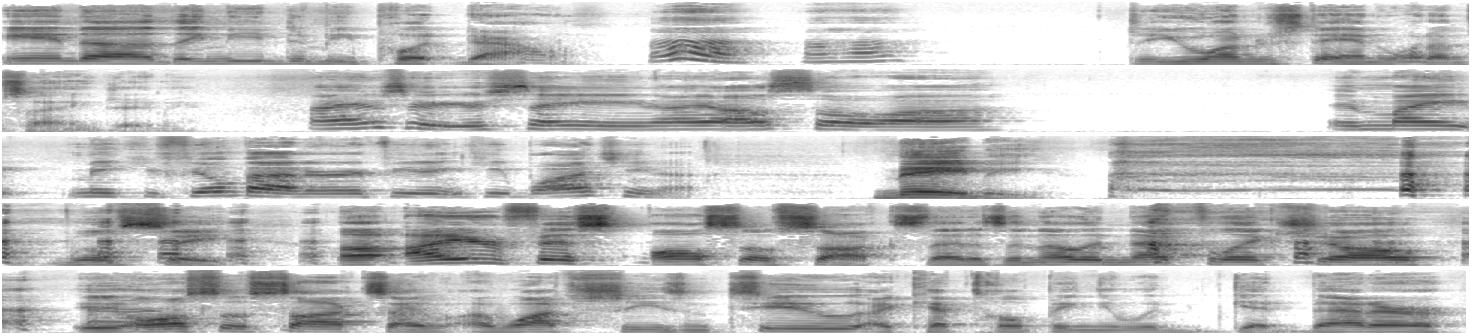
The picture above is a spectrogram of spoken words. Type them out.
and uh, they need to be put down. Ah, uh huh. Do you understand what I'm saying, Jamie? I understand what you're saying. I also, uh, it might make you feel better if you didn't keep watching it. Maybe. we'll see. Uh, Iron Fist also sucks. That is another Netflix show. It also sucks. I, I watched season two. I kept hoping it would get better,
